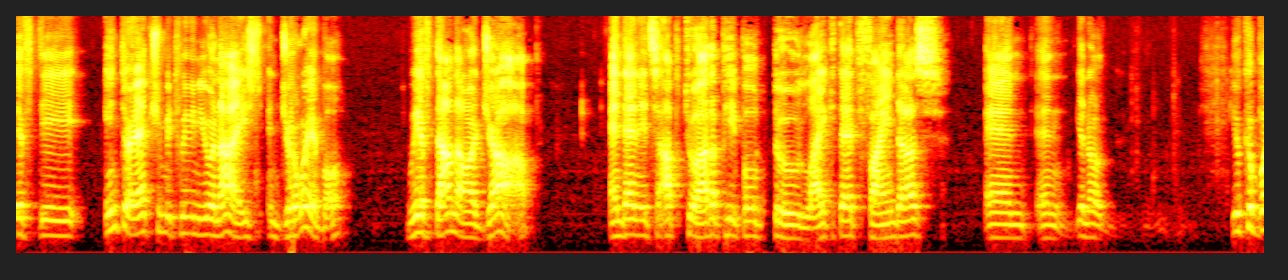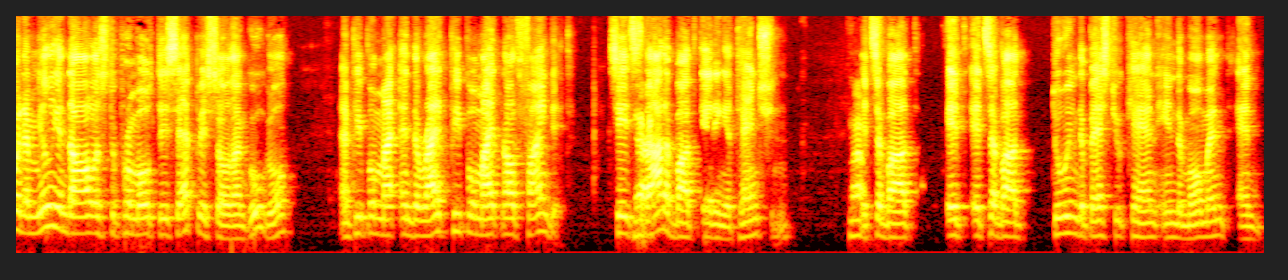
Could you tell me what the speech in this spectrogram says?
if the interaction between you and I is enjoyable. We have done our job. And then it's up to other people to like that, find us. And, and you know, you could put a million dollars to promote this episode on Google, and people might, and the right people might not find it. See, it's yeah. not about getting attention. No. It's about it, it's about doing the best you can in the moment and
